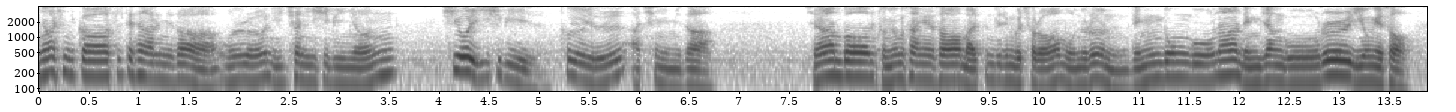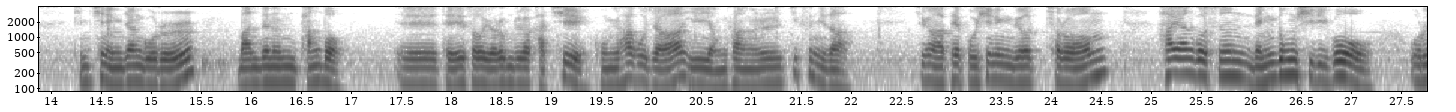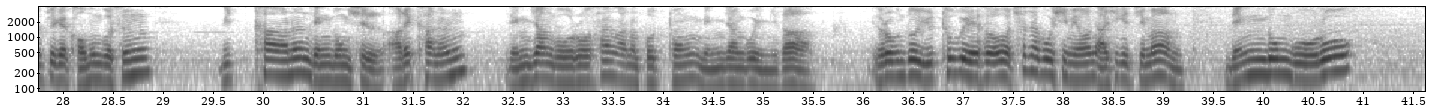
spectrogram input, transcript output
안녕하십니까 쓸때생활입니다. 오늘은 2022년 10월 22일 토요일 아침입니다. 지난번 동영상에서 말씀드린 것처럼 오늘은 냉동고나 냉장고를 이용해서 김치 냉장고를 만드는 방법에 대해서 여러분들과 같이 공유하고자 이 영상을 찍습니다. 지금 앞에 보시는 것처럼 하얀 것은 냉동실이고 오른쪽에 검은 것은 윗칸은 냉동실, 아래칸은 냉장고로 사용하는 보통 냉장고입니다. 여러분도 유튜브에서 찾아보시면 아시겠지만 냉동고로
